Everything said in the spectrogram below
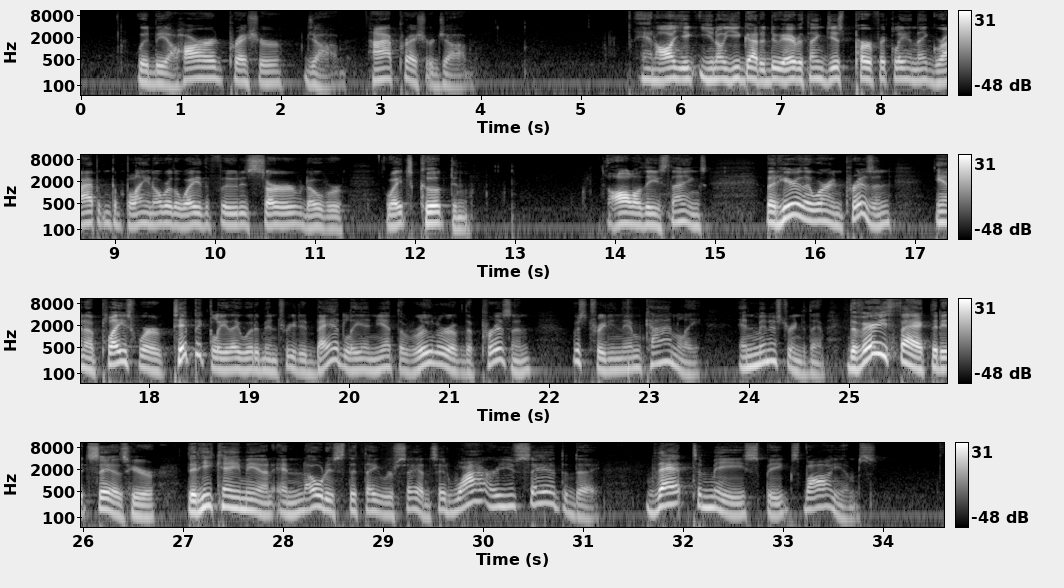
would be a hard pressure job, high pressure job. And all you you know, you got to do everything just perfectly and they gripe and complain over the way the food is served, over the way it's cooked and all of these things. But here they were in prison in a place where typically they would have been treated badly, and yet the ruler of the prison was treating them kindly and ministering to them. The very fact that it says here that he came in and noticed that they were sad and said, Why are you sad today? That to me speaks volumes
